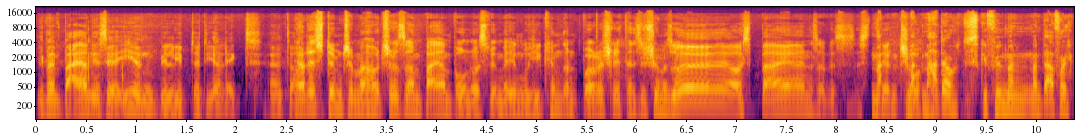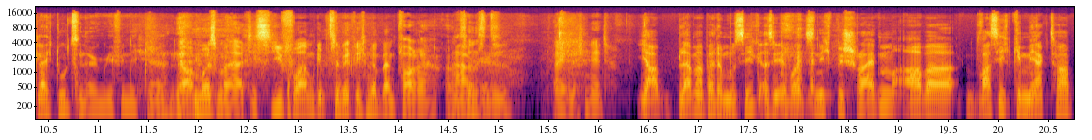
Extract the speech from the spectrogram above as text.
ich meine, Bayern ist ja eh ein beliebter Dialekt. Ja, da- Ja, das stimmt schon. Man hat schon so einen Bayern-Bonus. Wenn man irgendwo hinkommt und bayerisch redet, dann ist es schon immer so, äh, aus Bayern. So, das, das Man, schon. man, hat auch das Gefühl, man, man darf euch gleich duzen irgendwie, finde ich. Ja. Ja, muss man. Ja. Die Sie-Form gibt es ja wirklich nur beim Pfarrer. Und Ah, okay. sonst eigentlich nicht. Ja, bleiben wir bei der Musik. Also ihr wollt es nicht beschreiben, aber was ich gemerkt habe,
